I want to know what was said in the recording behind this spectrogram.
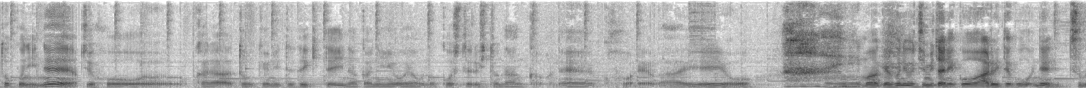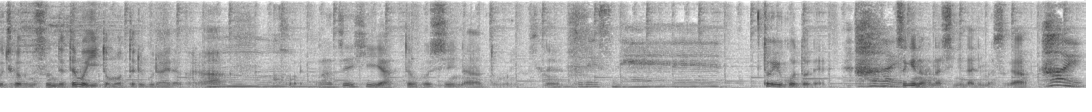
特にね地方から東京に出てきて田舎に親を残してる人なんかはねこれはええよ、はい。うんまあ逆にうちみたいにこう歩いてこう、ね、すぐ近くに住んでてもいいと思ってるぐらいだからうん。これはぜひやってほしいなと思ね。本当ですね。ということではい。次の話になりますがはい。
